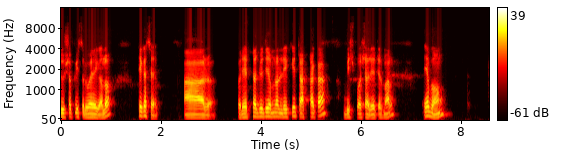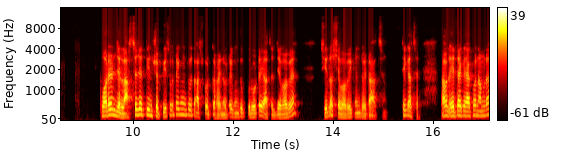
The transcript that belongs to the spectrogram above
দুশো পিস রয়ে গেল, ঠিক আছে? আর রেটটা যদি আমরা লিখি চার টাকা, বিশ পয়সা রেটের মাল, এবং পরের যে লাস্টে যে তিনশো পিস ওটা কিন্তু কাজ করতে হয় না ওটা কিন্তু পুরোটাই আছে, যেভাবে ছিল সেভাবেই কিন্তু এটা আছে, ঠিক আছে? তাহলে এটাকে এখন আমরা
